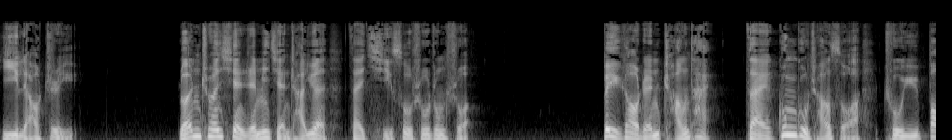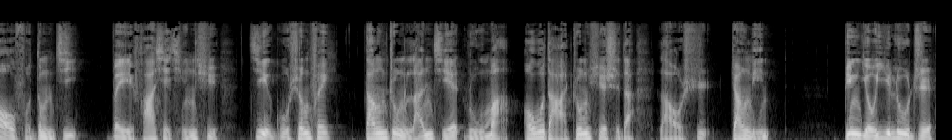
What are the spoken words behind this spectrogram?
医疗治愈。栾川县人民检察院在起诉书中说：“被告人常泰在公共场所出于报复动机，为发泄情绪，借故生非。”当众拦截、辱骂、殴打中学时的老师张林，并有意录制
